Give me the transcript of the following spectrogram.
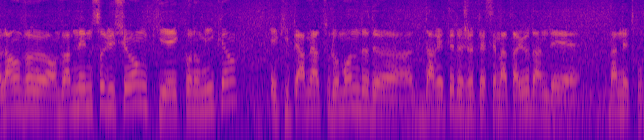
là, on veut, on amener une solution qui est économique et qui permet à tout le monde d'arrêter de, jeter ces matériaux dans des trous.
